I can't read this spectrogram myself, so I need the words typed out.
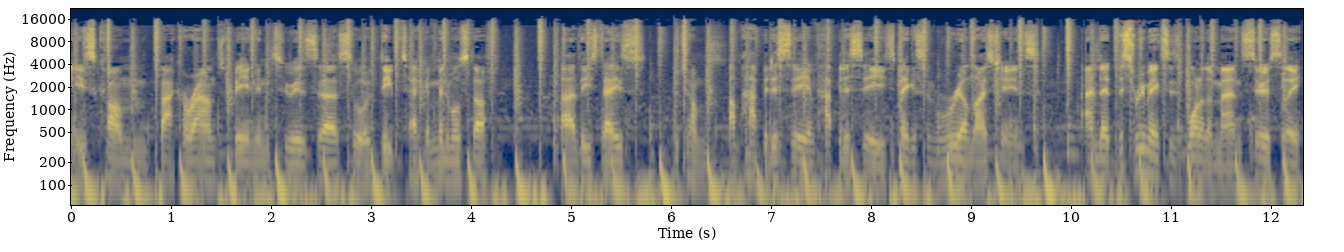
he's come back around to being into his uh, sort of deep tech and minimal stuff uh, these days, which I'm I'm happy to see. I'm happy to see he's making some real nice tunes, and uh, this remix is one of them, man. Seriously,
